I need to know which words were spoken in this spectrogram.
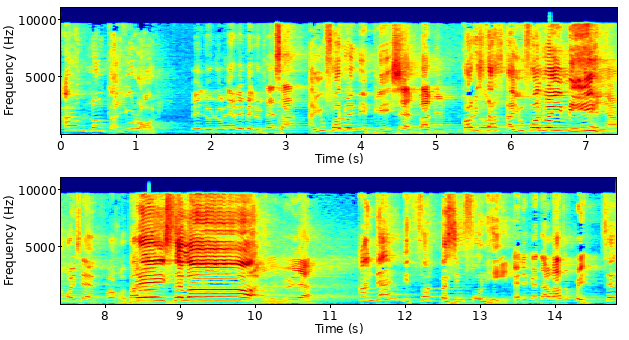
how long can you run? Mélòó lo eré mélòó fẹ́ sá? Are you following me please? Ṣe ń bá mi. choristers are you following me? Ẹ̀yin ń fọkàn bá mi. praise the lord! Hallelujah. And then the third person phone him. Ẹnì kẹta wa tún pè. Say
